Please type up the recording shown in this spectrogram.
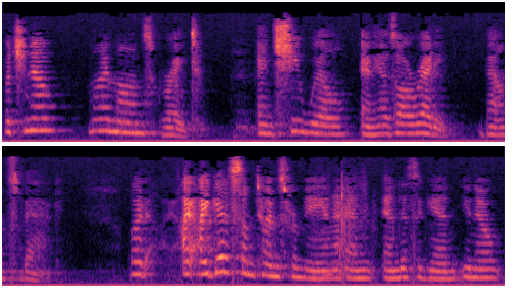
But you know, my mom's great. And she will, and has already, bounced back. But I, I guess sometimes for me, and, and, and this again, you know,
